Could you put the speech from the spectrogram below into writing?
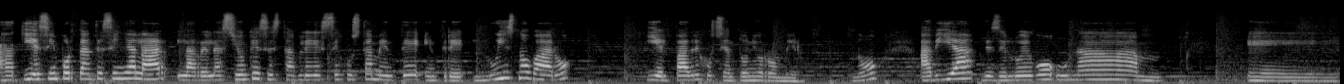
aquí es importante señalar la relación que se establece justamente entre Luis Novaro y el padre José Antonio Romero, ¿no? Había desde luego una eh,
